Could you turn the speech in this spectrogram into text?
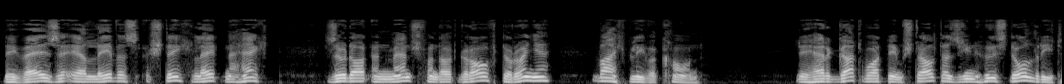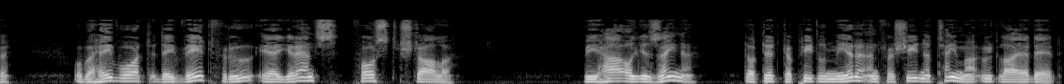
De wijze er levens stich leidt naar hecht, zodat een mens van dat grof de ronje wegblijven kan. De Herr God wordt dem stelter zijn huis dolrieten, aber hij wordt de weetvrouw er grens vaststellen. We hebben al gezien dat dit kapitel meer en verschillende thema uitleiden deed.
